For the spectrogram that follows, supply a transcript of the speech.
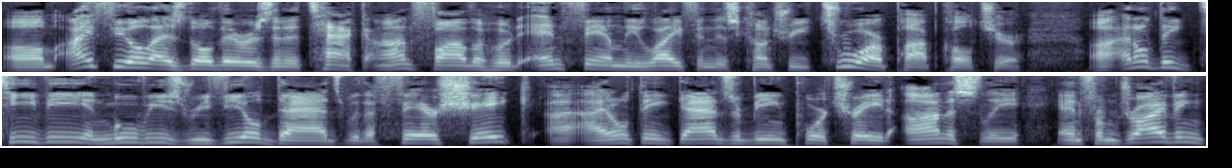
Um, I feel as though there is an attack on fatherhood and family life in this country through our pop culture. Uh, I don't think TV and movies reveal dads with a fair shake. I, I don't think dads are being portrayed honestly. And from driving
